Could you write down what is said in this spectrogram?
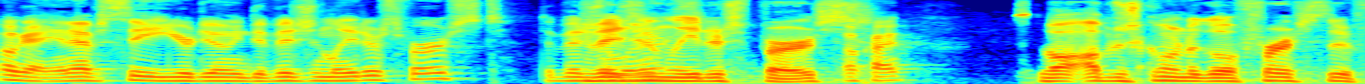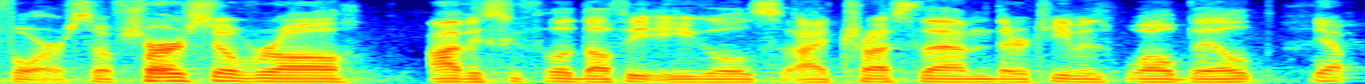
Okay, NFC, you're doing division leaders first. Division, Division leaders first. Okay. So I'm just going to go first through four. So Sure. first overall, obviously Philadelphia Eagles. I trust them. Their team is well built. Yep.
